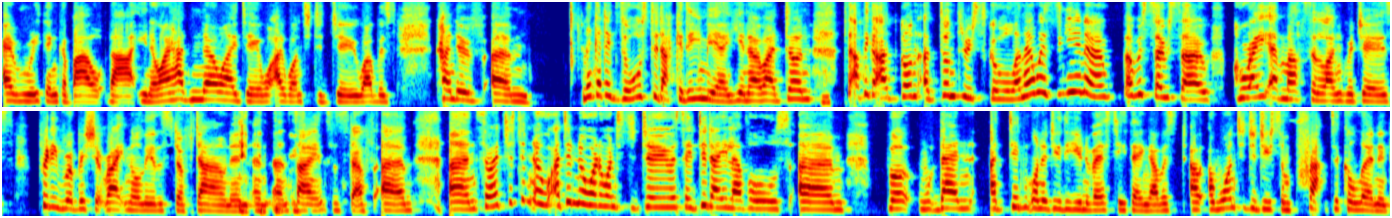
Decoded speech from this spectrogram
everything about that. You know, I had no idea what I wanted to do. I was kind of um I think I'd exhausted academia. You know, I'd done. I think I'd gone. I'd done through school, and I was, you know, I was so so great at maths and languages, pretty rubbish at writing all the other stuff down and, and, and science and stuff. Um, and so I just didn't know. I didn't know what I wanted to do. I say did A levels, um, but then I didn't want to do the university thing. I was I, I wanted to do some practical learning,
